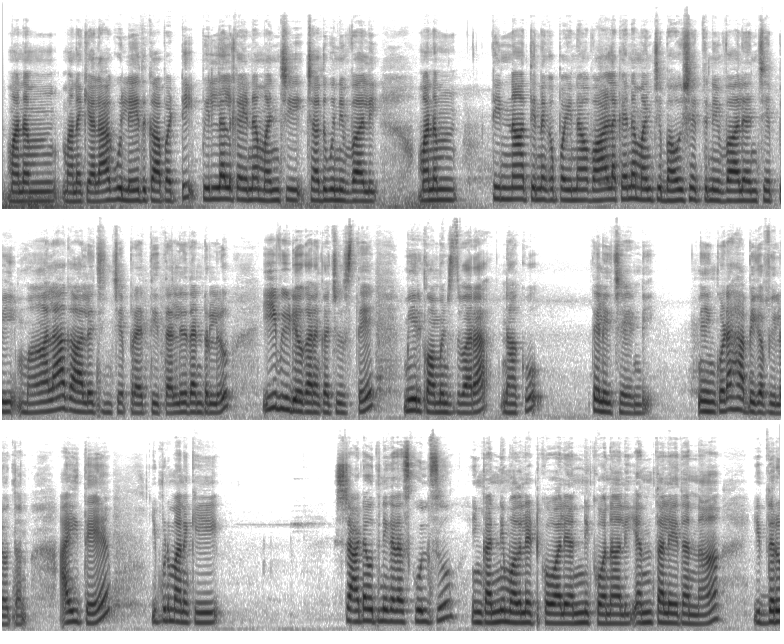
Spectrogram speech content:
మనం మనకి ఎలాగూ లేదు కాబట్టి పిల్లలకైనా మంచి చదువునివ్వాలి. మనం తిన్నా తినకపోయినా వాళ్ళకైనా మంచి భవిష్యత్తుని ఇవ్వాలి అని చెప్పి మాలాగా ఆలోచించే ప్రతి తల్లిదండ్రులు ఈ వీడియో కనుక చూస్తే మీరు కామెంట్స్ ద్వారా నాకు తెలియచేయండి. నేను కూడా హ్యాపీగా ఫీల్ అవుతాను. అయితే ఇప్పుడు మనకి స్టార్ట్ అవుతున్నాయి కదా స్కూల్స్. ఇంక అన్నీ మొదలెట్టుకోవాలి అన్నీ కొనాలి ఎంత లేదన్నా ఇద్దరు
